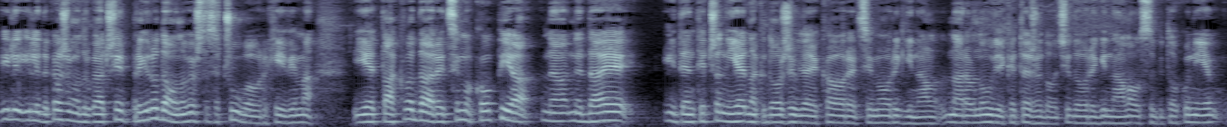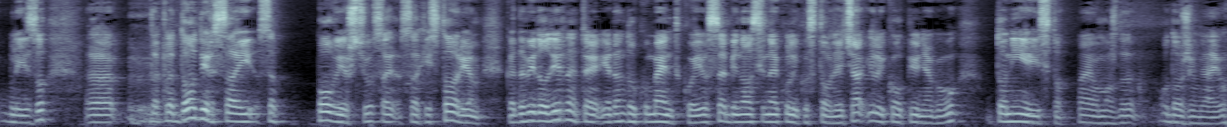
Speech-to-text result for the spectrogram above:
ili, ili da kažemo drugačije, priroda onoga što se čuva u arhivima je takva da, recimo, kopija ne, ne daje identičan i jednak doživljaj kao recimo original. Naravno uvijek je teže doći do originala, osobito ako nije blizu. E, dakle, dodir sa, sa povješću, sa, sa historijom, kada vi dodirnete jedan dokument koji u sebi nosi nekoliko stoljeća ili kopiju njegovu, to nije isto. Pa evo možda o doživljaju.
